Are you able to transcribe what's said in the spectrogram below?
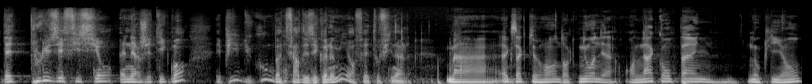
d'être plus efficient énergétiquement, et puis du coup, ben, de faire des économies en fait au final. Ben, exactement. Donc nous, on, accompagne nos clients.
